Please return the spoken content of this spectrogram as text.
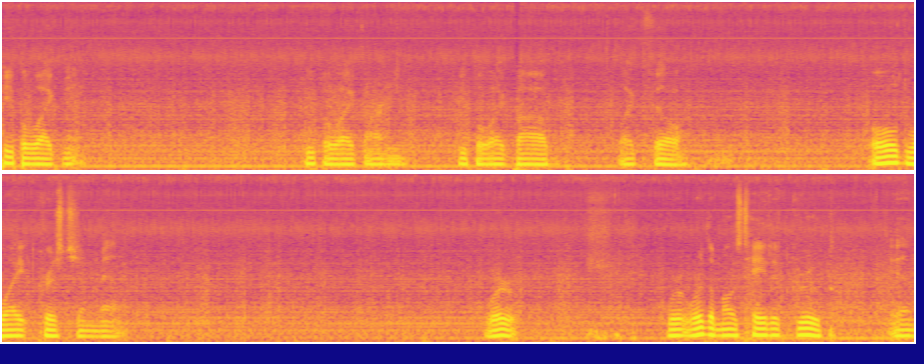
people like me. People like Arnie. People like Bob. Like Phil. Old white Christian men. We're we're, we're the most hated group in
